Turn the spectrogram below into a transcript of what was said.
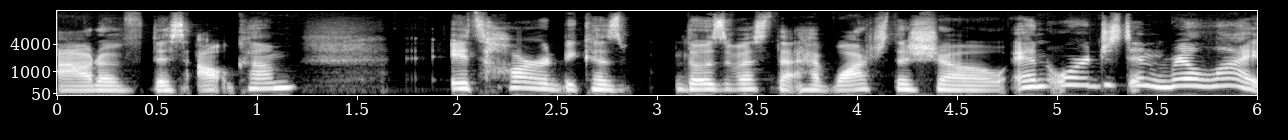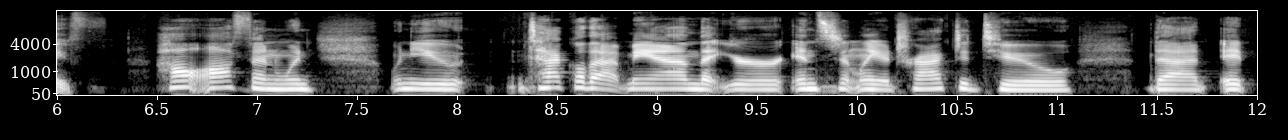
out of this outcome. It's hard because those of us that have watched the show and or just in real life, how often when when you tackle that man that you're instantly attracted to that it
